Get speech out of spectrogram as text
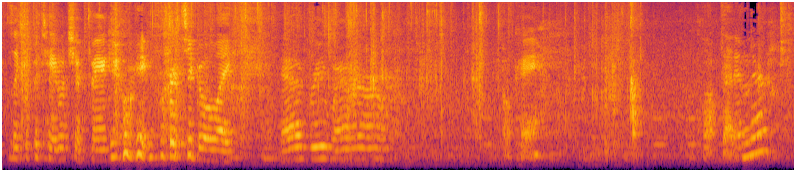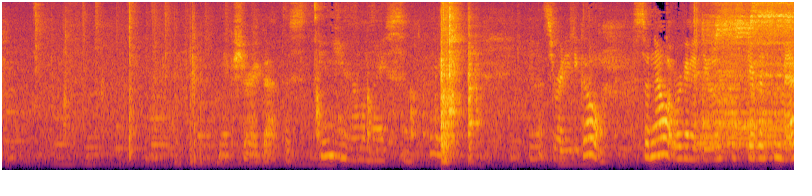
it's like the potato chip bag, you're waiting for it to go like everywhere. Okay. Plop that in there. Make sure I got this in here all nice and tight. And it's ready to go. So now what we're going to do is just give this a mix.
